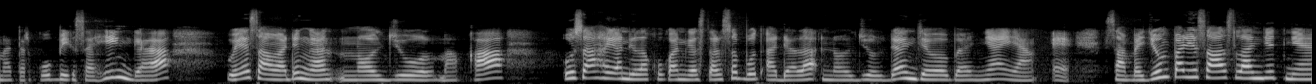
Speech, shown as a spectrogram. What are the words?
meter kubik sehingga W sama dengan 0 Joule. Maka usaha yang dilakukan gas tersebut adalah 0 Joule dan jawabannya yang E. Sampai jumpa di soal selanjutnya.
